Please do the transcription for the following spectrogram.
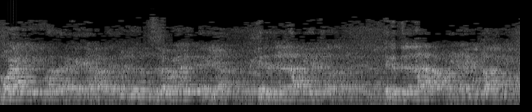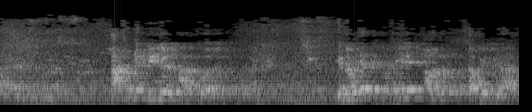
நோயாளிக்கு கூட தனக்கு என்ன வருத்தம் இருக்கிறது சில வேளைகளில் தெரியாது. தெரிந்திருந்தால் இருக்கிறது தெரிந்திருந்தால் அப்படி நினைக்கூடாது நான் நீங்கள் மருத்துவர் இந்த விடயத்தை பற்றி அவர் தப்பிவிட்டார்.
